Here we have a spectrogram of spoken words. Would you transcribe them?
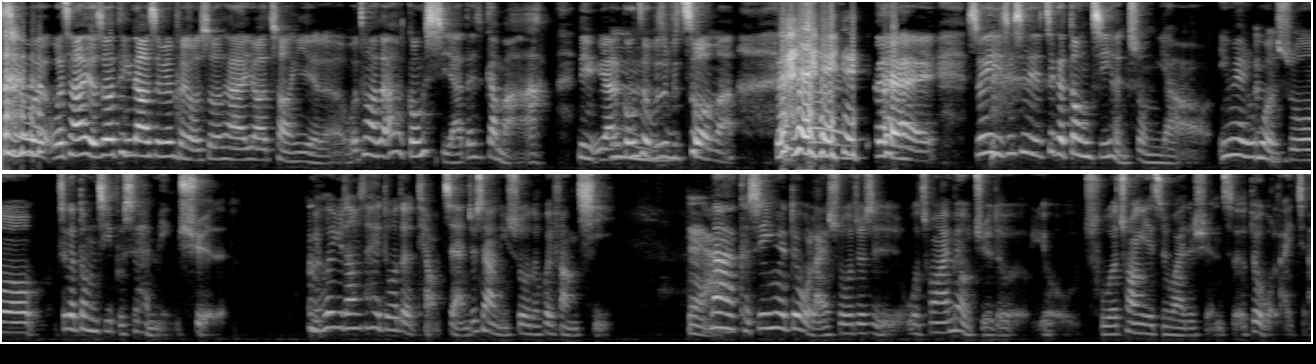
就是我我常常有时候听到身边朋友说他又要创业了，我通常说啊恭喜啊，但是干嘛？你原来工作不是不错吗？对对，所以就是这个动机很重要。因为如果说这个动机不是很明确的，你会遇到太多的挑战，就像你说的会放弃。对啊。那可是因为对我来说，就是我从来没有觉得有除了创业之外的选择。对我来讲，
